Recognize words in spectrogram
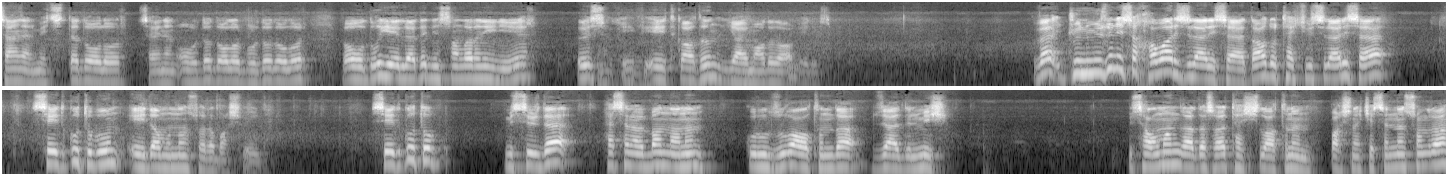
Sənlə meçiddə də olur, sənlə orada da olur, burada da olur və olduğu yerlərdə insanlara nə edir? Öz etiqadın yaymaqda davam edir. Və günümüzün isə xavariciləri isə, daha da təkvirçiləri isə Seyd Qutubun eydamından sonra baş verdi. Seyd Qutub Misirdə Həsən Əlbannanın quruculuğu altında düzəldilmiş Müsəlman qardaşları təşkilatının başına keçəndən sonra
